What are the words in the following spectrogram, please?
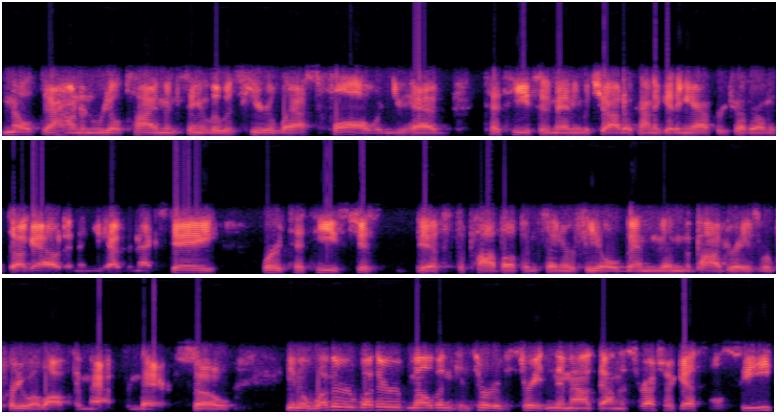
melt down in real time in St. Louis here last fall when you had Tatis and Manny Machado kind of getting after each other on the dugout, and then you had the next day where Tatis just biffs to pop up in center field, and then the Padres were pretty well off the map from there. So you know whether whether Melvin can sort of straighten them out down the stretch. I guess we'll see.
